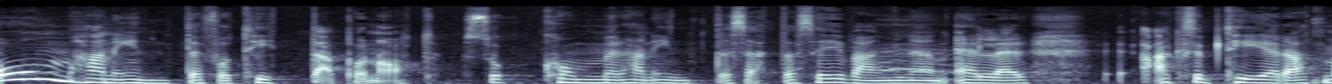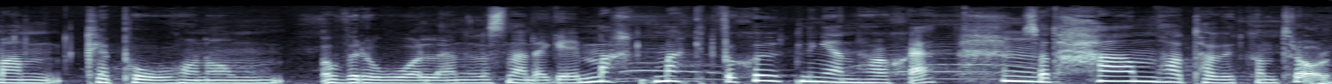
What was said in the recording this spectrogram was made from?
om han inte får titta på något så kommer han inte sätta sig i vagnen eller acceptera att man klär på honom overallen eller såna där grejer. Makt, maktförskjutningen har skett så att han har tagit kontroll.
